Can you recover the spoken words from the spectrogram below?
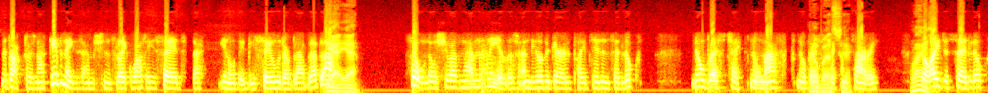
the doctors not giving exemptions, like what he said that you know they'd be sued or blah blah blah. yeah, yeah. So no, she wasn't having any of it. And the other girl piped in and said, "Look, no breast check, no mask, no breast, breast check. check. I'm sorry." Right. So I just said, "Look,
